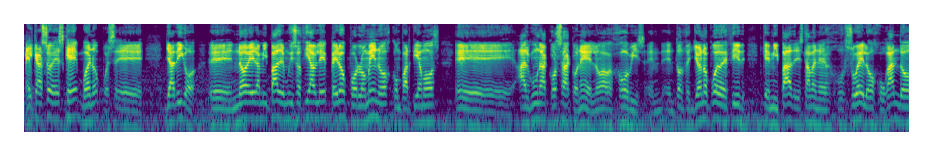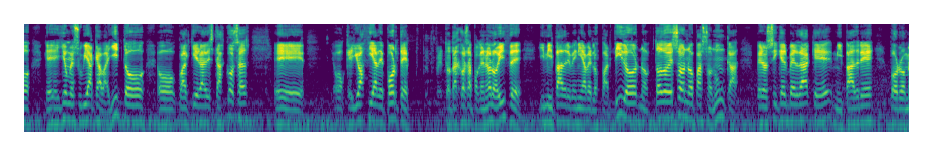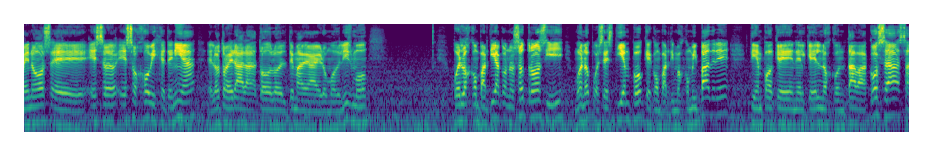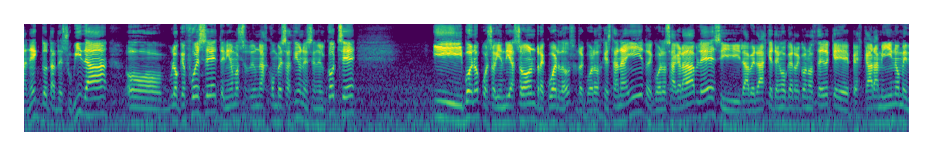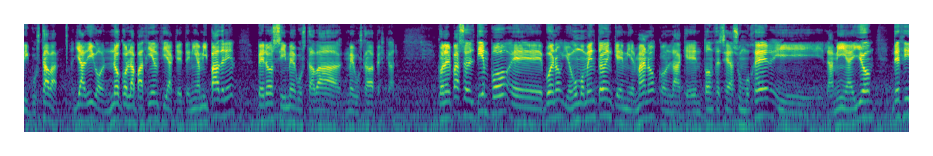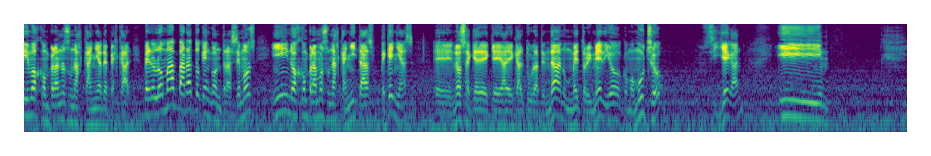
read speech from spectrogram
El caso es que, bueno, pues eh, ya digo, eh, no era mi padre muy sociable, pero por lo menos compartíamos eh, alguna cosa con él, ¿no? Hobbies. entonces yo no puedo decir que mi padre estaba en el suelo jugando, que yo me subía a caballito o cualquiera de estas cosas, o que yo hacía deporte, entre otras cosas porque no lo hice, y mi padre venía a ver los partidos, no, todo eso no pasó nunca, pero sí que es verdad que mi padre, por lo menos, eh, esos hobbies que tenía, el otro era todo lo del tema de aeromodelismo, pues los compartía con nosotros y bueno, pues es tiempo que compartimos con mi padre, tiempo que, en el que él nos contaba cosas, anécdotas de su vida o lo que fuese, teníamos unas conversaciones en el coche y bueno, pues hoy en día son recuerdos, recuerdos que están ahí, recuerdos agradables y la verdad es que tengo que reconocer que pescar a mí no me disgustaba. Ya digo, no con la paciencia que tenía mi padre, pero sí me gustaba, me gustaba pescar. Con el paso del tiempo, eh, bueno, llegó un momento en que mi hermano, con la que entonces era su mujer, y la mía y yo, decidimos comprarnos unas cañas de pescar. Pero lo más barato que encontrásemos, y nos compramos unas cañitas pequeñas, eh, no sé qué, qué, altura tendrán, un metro y medio, como mucho, si llegan, y...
